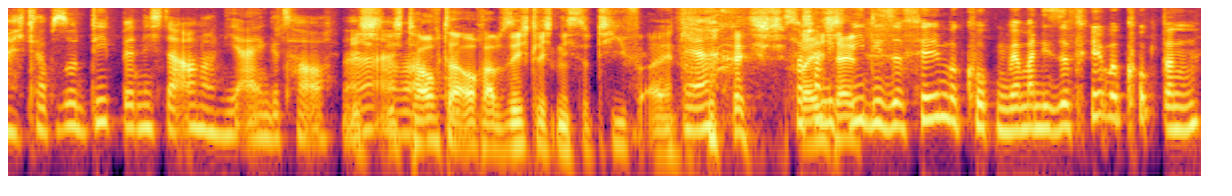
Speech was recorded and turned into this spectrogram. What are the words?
Ich glaube, so deep bin ich da auch noch nie eingetaucht. Ne? ich ich tauche da auch absichtlich nicht so tief ein. Ja, Ich- Das ist wahrscheinlich ich halt, wie diese Filme gucken. Wenn man diese Filme guckt, dann,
